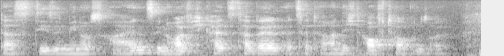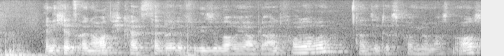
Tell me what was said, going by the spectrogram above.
dass diese minus 1 in Häufigkeitstabellen etc. nicht auftauchen soll. Wenn ich jetzt eine Häufigkeitstabelle für diese Variable anfordere, dann sieht das folgendermaßen aus.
